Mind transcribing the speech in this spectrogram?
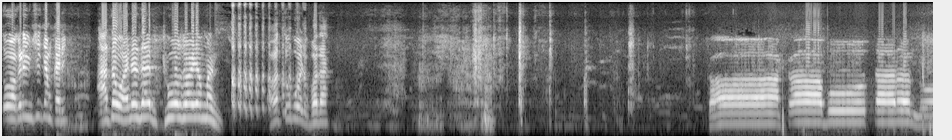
તો અગડી શું કેમ કરી? આ તો વને સાહેબ છુઓ છોડ્યો મન. હવે તું બોલ ઊભા થા. કબૂતર નો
